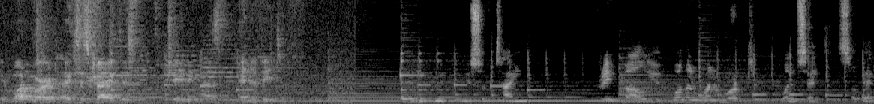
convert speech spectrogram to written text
In one word, I describe this training as innovative. Very good use of time, great value. More than one word, one sentence, okay?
